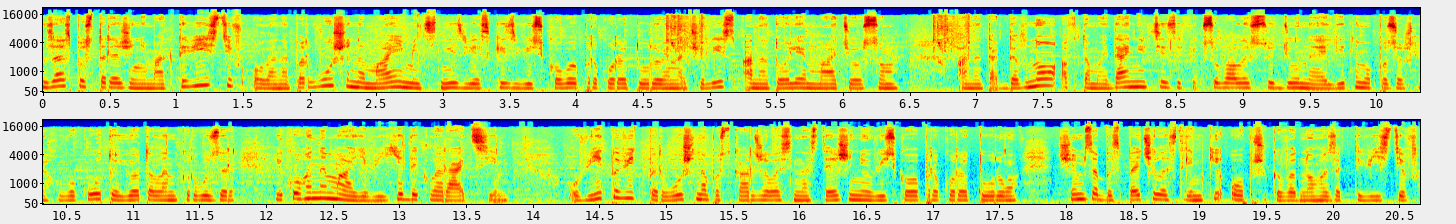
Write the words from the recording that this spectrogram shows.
За спостереженнями активістів, Олена Первушина має міцні зв'язки з військовою прокуратурою на чолі з Анатолієм Матіосом. А не так давно автомайданівці зафіксували суддю на елітному позашляховику Toyota Land Cruiser, якого немає в її декларації. У відповідь Первушина поскаржилася на стеження у військову прокуратуру, чим забезпечила стрімкі обшуки в одного з активістів.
